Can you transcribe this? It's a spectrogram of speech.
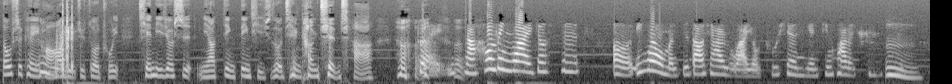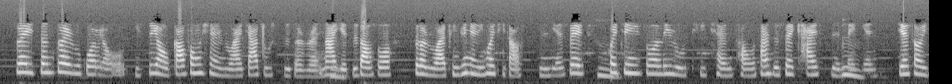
都是可以好好的去做处理。前提就是你要定定期去做健康检查。对，然后另外就是，呃，因为我们知道现在乳癌有出现年轻化的趋势，嗯，所以针对如果有你是有高风险乳癌家族史的人，那也知道说这个乳癌平均年龄会提早十年，所以会建议说，例如提前从三十岁开始，每年接受一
